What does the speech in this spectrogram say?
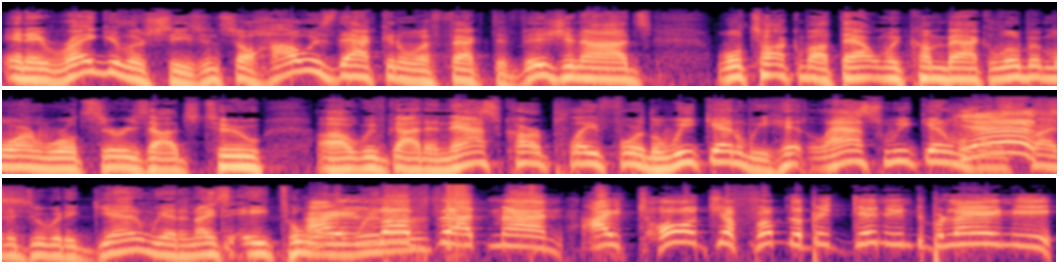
in a regular season. So, how is that going to affect division odds? We'll talk about that when we come back. A little bit more on World Series odds too. Uh, we've got a NASCAR play for the weekend. We hit last weekend. We're Yes! going to try to do it again. We had a nice eight to one I winner. love that man. I told you from the beginning, Blaney.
